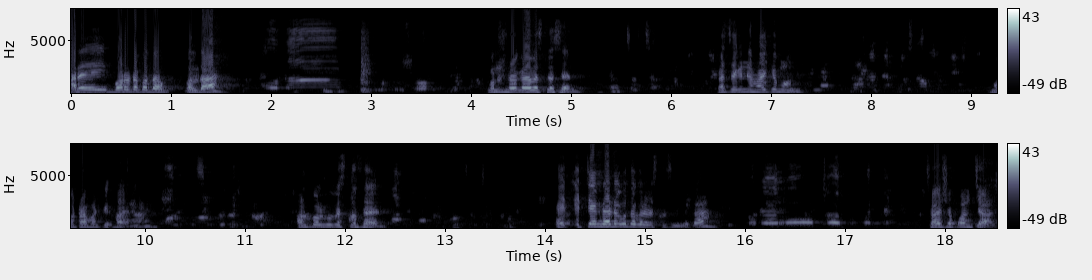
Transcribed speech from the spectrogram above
আর এই বড়টা কত, বলদা? আচ্ছা আচ্ছা। কিনে হয় কেমন? মোটামুটি হয় না? অল্প অল্প বেচতেছেন? এই এই ট্যাংরাটা কত করে বেচতেছেন কাকা? ছয়শো পঞ্চাশ।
